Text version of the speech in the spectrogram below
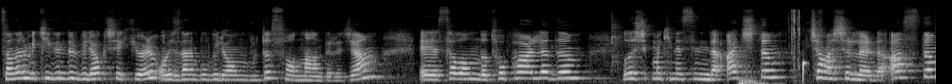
Sanırım iki gündür vlog çekiyorum. O yüzden bu vlogumu burada sonlandıracağım. Ee, salonu da toparladım. Bulaşık makinesini de açtım. Çamaşırları da astım.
